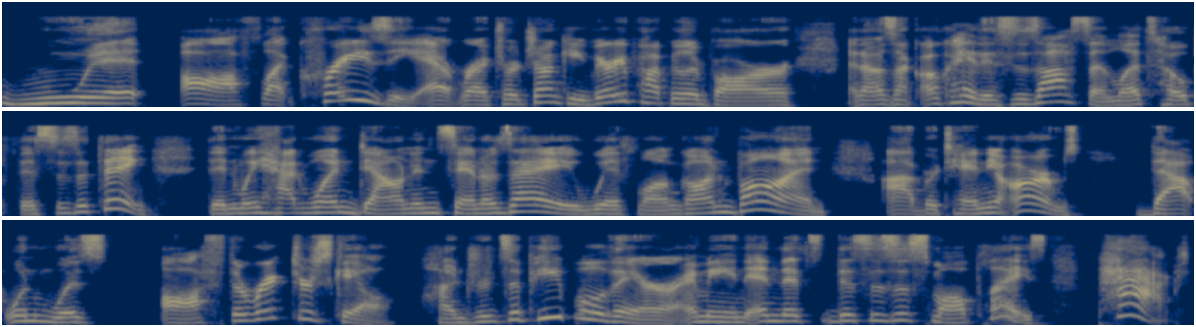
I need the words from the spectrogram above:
went off like crazy at Retro Junkie, very popular bar. And I was like, okay, this is awesome. Let's hope this is a thing. Then we had one down in San Jose with Long Gone Bon, uh, Britannia Arms. That one was off the Richter scale, hundreds of people there. I mean, and this this is a small place, packed.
